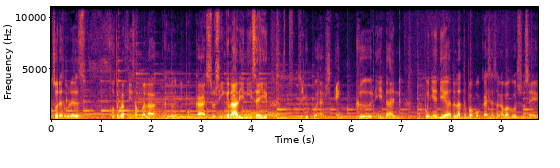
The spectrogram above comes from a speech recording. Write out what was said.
So dah sebenarnya fotografi sampailah ke ni podcast so sehingga hari ini saya terjumpa apps Anchor ni dan rupanya dia adalah tempat podcast yang sangat bagus. So saya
